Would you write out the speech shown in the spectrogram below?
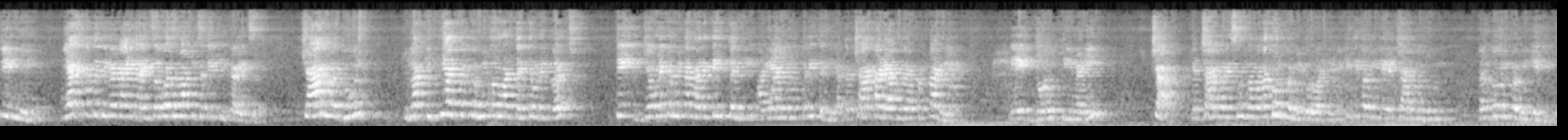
तीन लिहिलं याच पद्धतीने काय करायचं वजा बाकीचं देखील करायचं चार मधून तुला किती अंक कमी करू वाटतंय तेवढे कर ते जेवढे कमी करणारे ते इथं लिही आणि आलेलं उत्तर इथं लिही आता चार काड्या अगोदर आपण काढूया एक दोन तीन आणि चार. त्या चारमध्ये समजा मला दोन कमी करू वाटले. मी किती कमी केले? चार मधून. तर दोन कमी केली.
